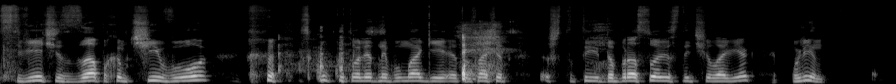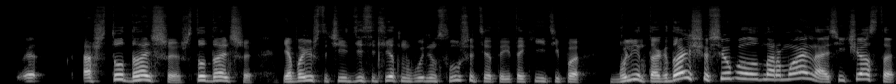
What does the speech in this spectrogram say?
свечи с запахом чего? Скупку туалетной бумаги, это значит, что ты добросовестный человек. Блин, э, а что дальше? Что дальше? Я боюсь, что через 10 лет мы будем слушать это и такие типа, блин, тогда еще все было нормально, а сейчас-то,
